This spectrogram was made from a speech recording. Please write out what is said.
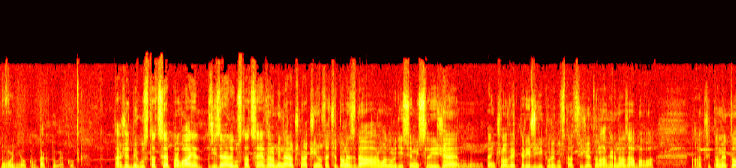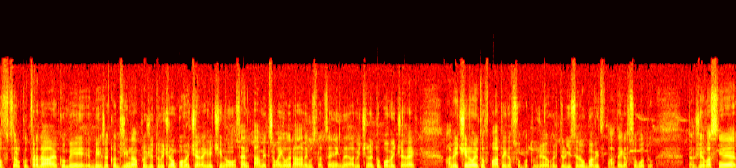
původního kontaktu. Jako. Takže degustace, provádět řízená degustace je velmi náročná činnost, ať se to nezdá. Hromadu lidí si myslí, že ten člověk, který řídí tu degustaci, že je to nádherná zábava ale přitom je to v celku tvrdá, jakoby bych řekl dřina, protože je to většinou po večerech, většinou sem tam je třeba i od rána degustace někde, ale většinou je to po večerech a většinou je to v pátek a v sobotu, že jo, protože ty lidi se jdou bavit v pátek a v sobotu. Takže vlastně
